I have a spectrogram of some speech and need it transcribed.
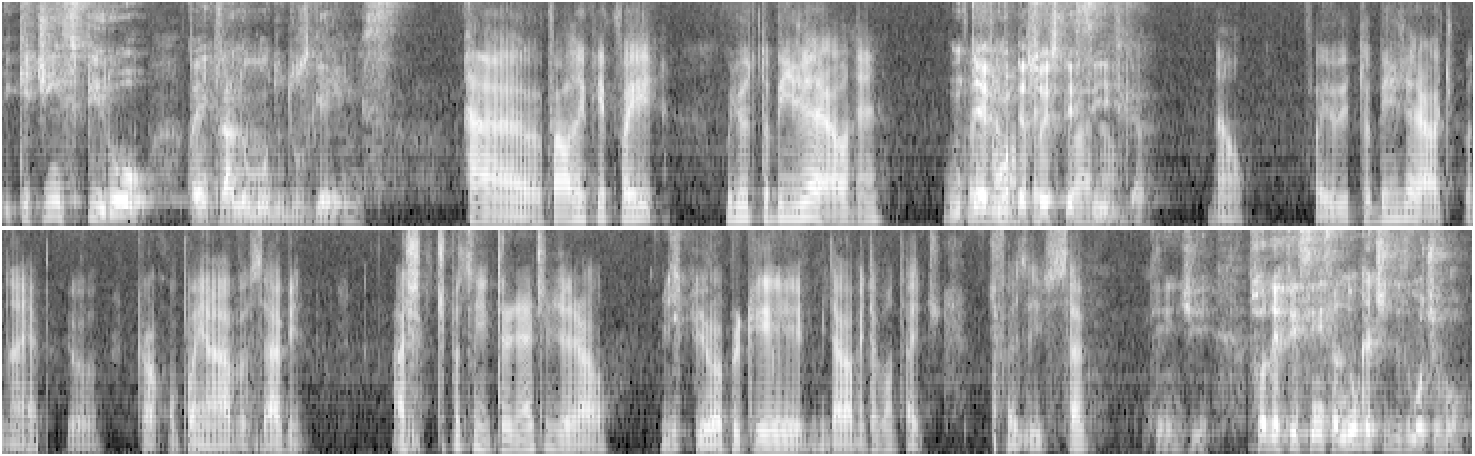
e que te inspirou para entrar no mundo dos games? Ah, eu falo que foi o YouTube em geral, né? Não, não teve uma, uma pessoa, pessoa, específica? Não. não. Foi o YouTube em geral, tipo, na época que eu, que eu acompanhava, sabe? Acho que, tipo assim, a internet em geral me inspirou porque me dava muita vontade de fazer isso, sabe? Entendi. Sua deficiência nunca te desmotivou?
